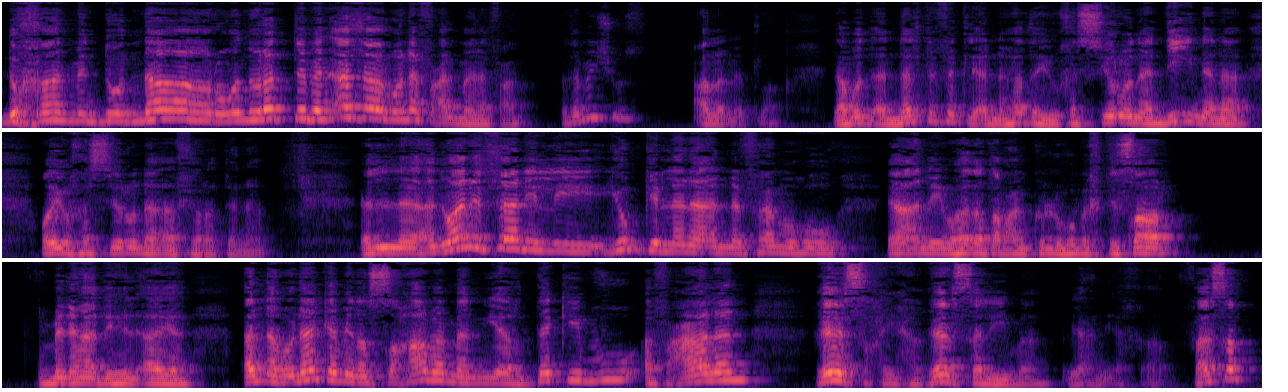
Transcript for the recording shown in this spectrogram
دخان من دون نار ونرتب الأثر ونفعل ما نفعل. هذا ما يجوز على الإطلاق. لابد أن نلتفت لأن هذا يخسرنا ديننا ويخسرنا آخرتنا. العنوان الثاني اللي يمكن لنا أن نفهمه يعني وهذا طبعا كله باختصار من هذه الآية أن هناك من الصحابة من يرتكب أفعالا غير صحيحة غير سليمة. يعني فاسق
